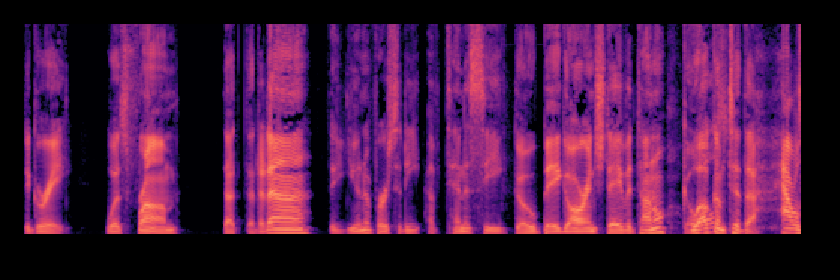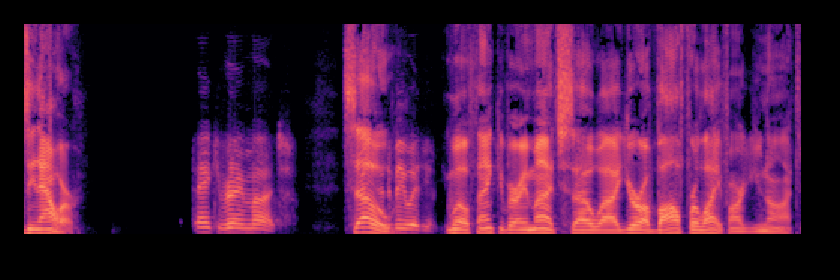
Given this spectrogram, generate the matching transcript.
degree was from da, da, da, da, the University of Tennessee. Go Big Orange, David Tunnell. Go Welcome to the Housing Hour. Thank you very much. So, Good to be with you. Well, thank you very much. So, uh, you're a Vol for life, are you not?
